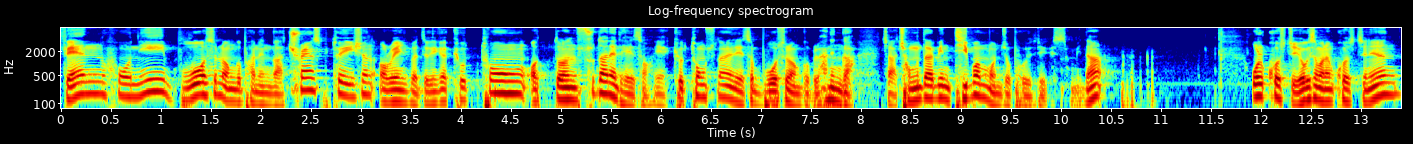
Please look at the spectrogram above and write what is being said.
벤혼이 무엇을 언급하는가? transportation arrangement 그러니까 교통 어떤 수단에 대해서 예, 교통 수단에 대해서 무엇을 언급을 하는가? 자, 정답인 D번 먼저 보여드리겠습니다. all cost 여기서 말하는 cost는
